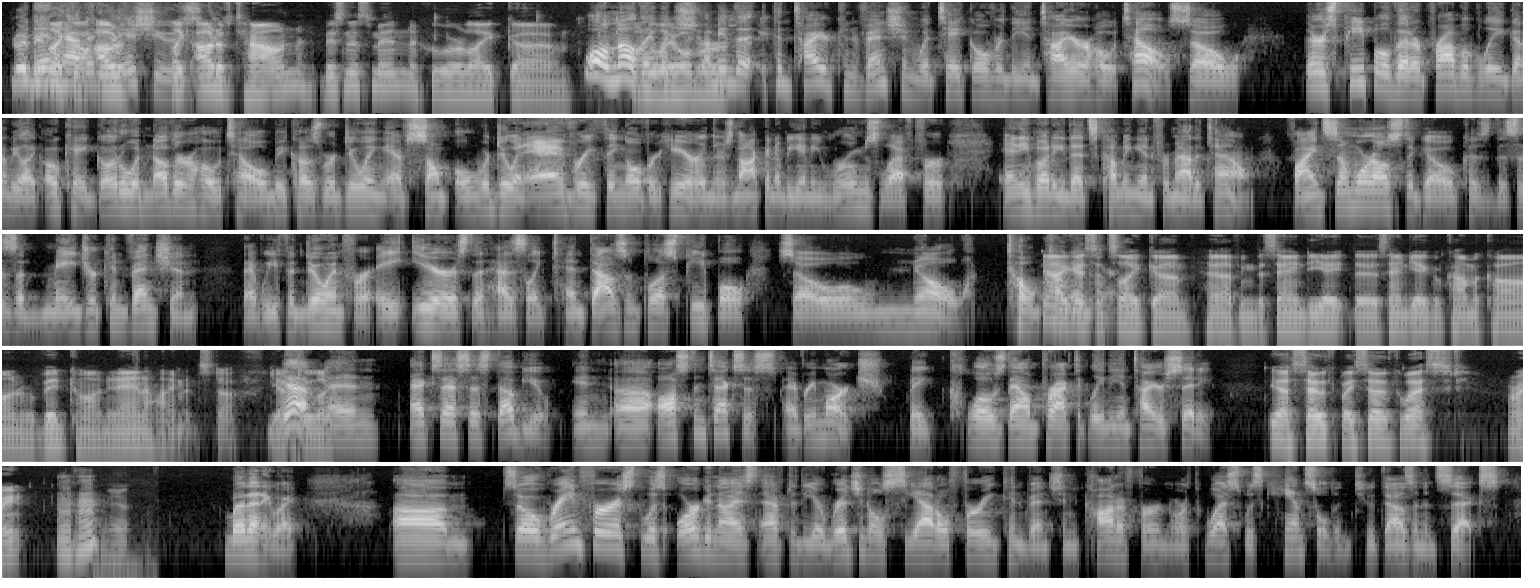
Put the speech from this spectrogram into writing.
Maybe didn't like have any out of, issues. like out of town businessmen who are like, um, well, no, they the would. I mean, the entire convention would take over the entire hotel. So, there's people that are probably going to be like, okay, go to another hotel because we're doing ev- some, we're doing everything over here, and there's not going to be any rooms left for anybody that's coming in from out of town. Find somewhere else to go because this is a major convention that we've been doing for eight years that has like ten thousand plus people. So no, don't. yeah, I guess it's here. like um, having the San Diego, the San Diego Comic Con or VidCon in Anaheim and stuff. You yeah, to, like, and SXSW in uh, Austin, Texas, every March. They close down practically the entire city. yeah, South by Southwest, right? Mm-hmm. Yeah. But anyway, um, so RainFurrest was organized after the original Seattle Furry Convention, ConiFur Northwest, was canceled in 2006.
